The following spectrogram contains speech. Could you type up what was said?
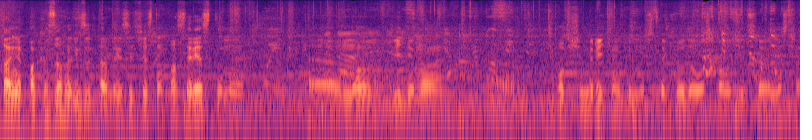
Таня показала результаты, если честно, посредственные. Э, Но, видимо, э, в общем рейтинге мне все-таки удалось получить свое место.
